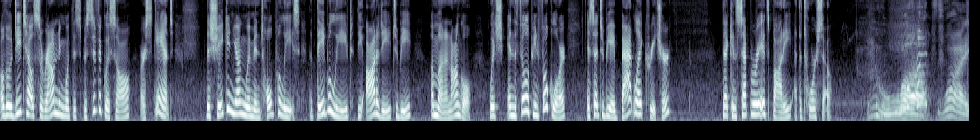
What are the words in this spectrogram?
Although details surrounding what they specifically saw are scant, the shaken young women told police that they believed the oddity to be a manananggal, which in the Philippine folklore is said to be a bat like creature that can separate its body at the torso. What? Why?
